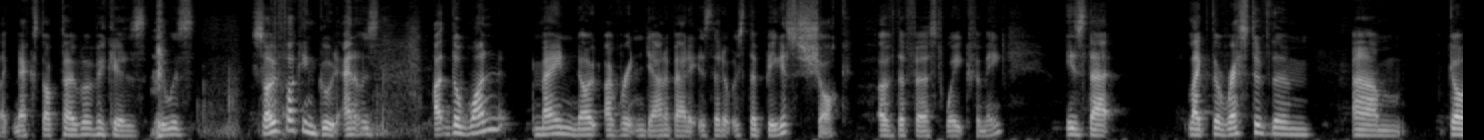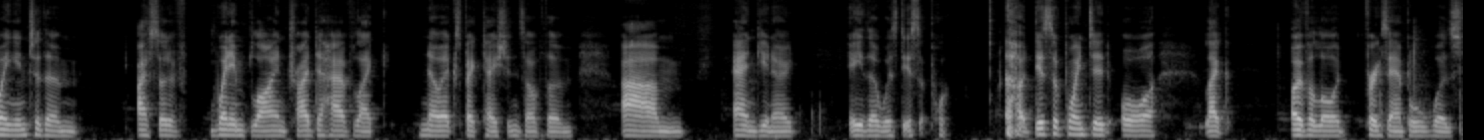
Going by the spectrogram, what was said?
like next October because it was so fucking good. And it was uh, the one main note I've written down about it is that it was the biggest shock of the first week for me is that like the rest of them um going into them I sort of went in blind tried to have like no expectations of them um and you know either was disappoint- disappointed or like overlord for example was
